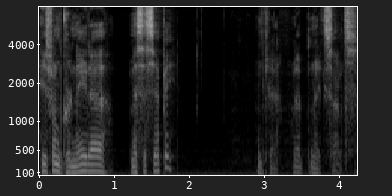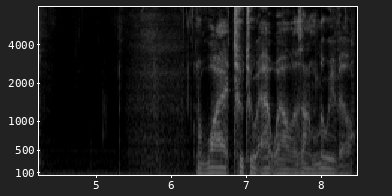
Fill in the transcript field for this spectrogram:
He's from Grenada, Mississippi? Okay, that makes sense why Tutu Atwell is on Louisville,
